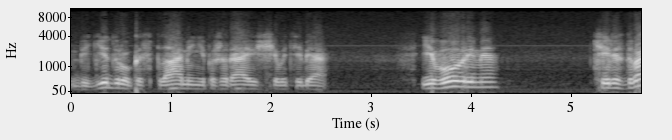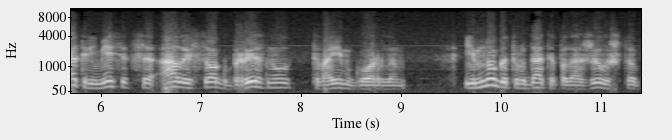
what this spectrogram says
Беги, друг, из пламени, пожирающего тебя. И вовремя, через два-три месяца, алый сок брызнул твоим горлом, и много труда ты положил, чтоб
